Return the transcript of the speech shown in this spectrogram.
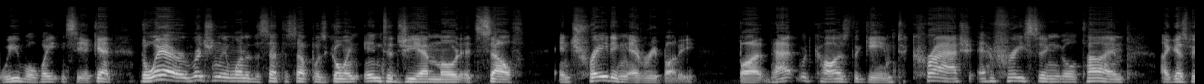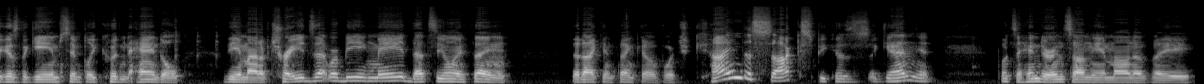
we will wait and see. Again, the way I originally wanted to set this up was going into GM mode itself and trading everybody, but that would cause the game to crash every single time, I guess because the game simply couldn't handle the amount of trades that were being made. That's the only thing that I can think of, which kind of sucks because again, it puts a hindrance on the amount of a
